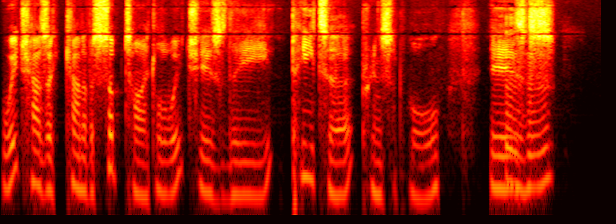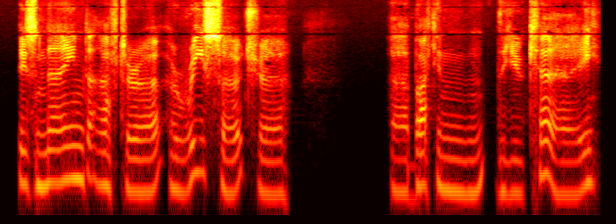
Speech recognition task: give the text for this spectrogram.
which has a kind of a subtitle, which is the Peter principle, is is named after a, a researcher uh, back in the UK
